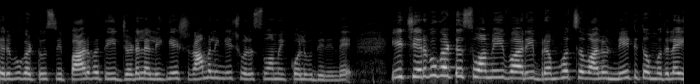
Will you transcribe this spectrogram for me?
చెరువుగట్టు శ్రీ పార్వతి జడల లింగేశ్ రామలింగేశ్వర స్వామి కొలువుదీరిందే ఈ చెరువుగట్టు స్వామి వారి బ్రహ్మోత్సవాలు నేటితో మొదలై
